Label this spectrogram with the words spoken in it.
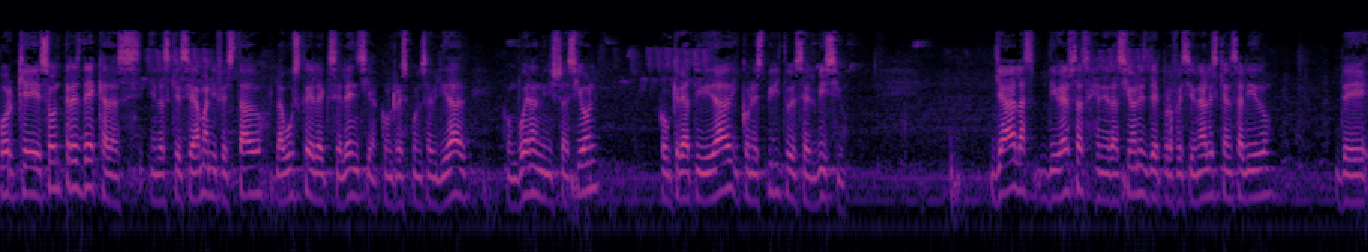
porque son tres décadas en las que se ha manifestado la búsqueda de la excelencia con responsabilidad, con buena administración, con creatividad y con espíritu de servicio. Ya las diversas generaciones de profesionales que han salido de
